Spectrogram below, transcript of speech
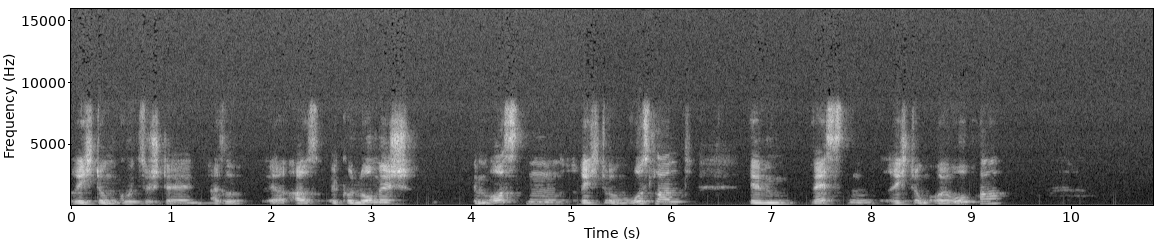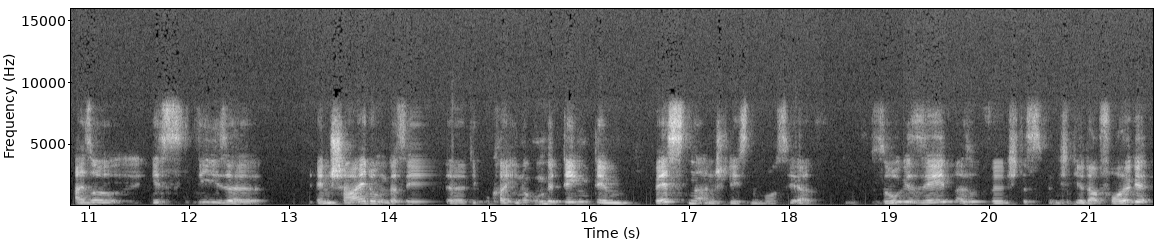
Richtungen gut zu stellen. Also äh, aus ökonomisch im Osten Richtung Russland, im Westen Richtung Europa. Also ist diese Entscheidung, dass sie äh, die Ukraine unbedingt dem Westen anschließen muss, ja so gesehen, also wenn ich das, wenn ich dir da folge,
